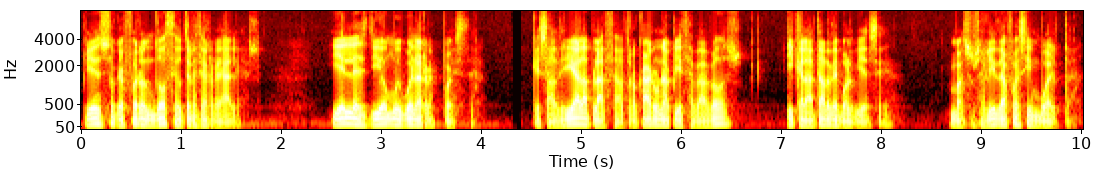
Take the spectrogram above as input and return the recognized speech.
Pienso que fueron doce o trece reales. Y él les dio muy buena respuesta, que saldría a la plaza a trocar una pieza de a dos y que a la tarde volviese. Mas su salida fue sin vuelta,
